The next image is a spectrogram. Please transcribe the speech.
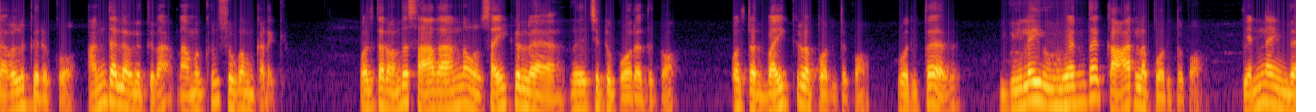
லெவலுக்கு இருக்கோ அந்த லெவலுக்கு தான் நமக்கு சுகம் கிடைக்கும். ஒருத்தர் வந்து சாதாரண ஒரு சைக்கிளில் வச்சுட்டு போகிறதுக்கும் ஒருத்தர் பைக்கில் போகிறதுக்கும் ஒருத்தர் விலை உயர்ந்த கார்ல போறதுக்கும் என்ன இந்த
